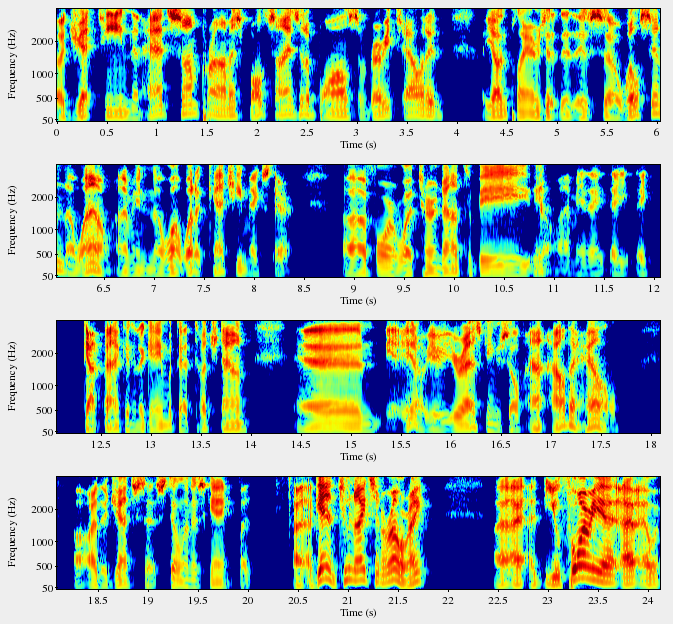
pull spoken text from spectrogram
a Jet team that had some promise, both sides of the ball, some very talented young players. Is uh, Wilson? Oh, wow! I mean, uh, what what a catch he makes there uh, for what turned out to be, you know, I mean, they they they got back into the game with that touchdown, and you know, you're, asking yourself, how, the hell are the Jets still in this game? But uh, again, two nights in a row, right? Euphoria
